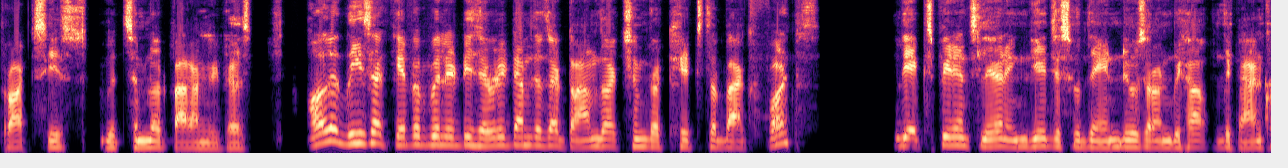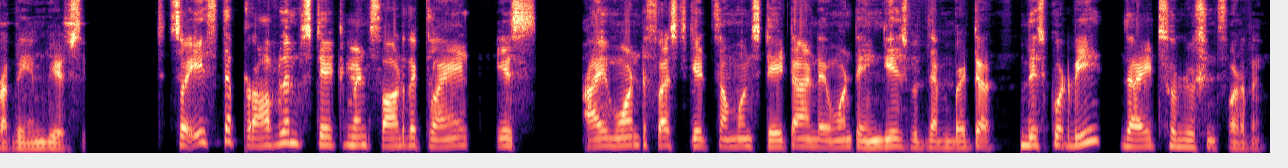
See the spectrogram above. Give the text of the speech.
proxies with similar parameters. All of these are capabilities. Every time there's a transaction that hits the back foot, the experience layer engages with the end user on behalf of the bank or the NBFC. So if the problem statement for the client is I want to first get someone's data and I want to engage with them better, this could be the right solution for them.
